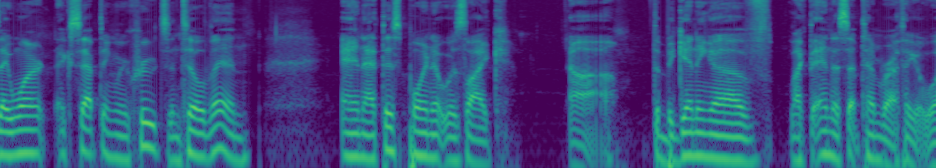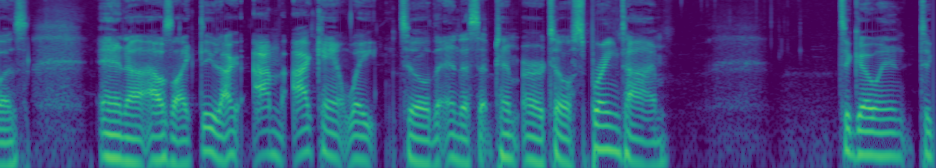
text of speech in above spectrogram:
they weren't accepting recruits until then. And at this point, it was like uh, the beginning of like the end of September, I think it was. And uh, I was like, dude, I I'm I can't wait till the end of September or till springtime to go in to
